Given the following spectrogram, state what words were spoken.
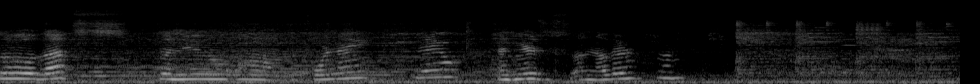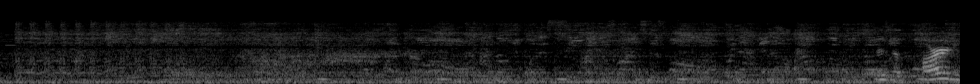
So that's the new um, Fortnite video. And here's another one. There's a party.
